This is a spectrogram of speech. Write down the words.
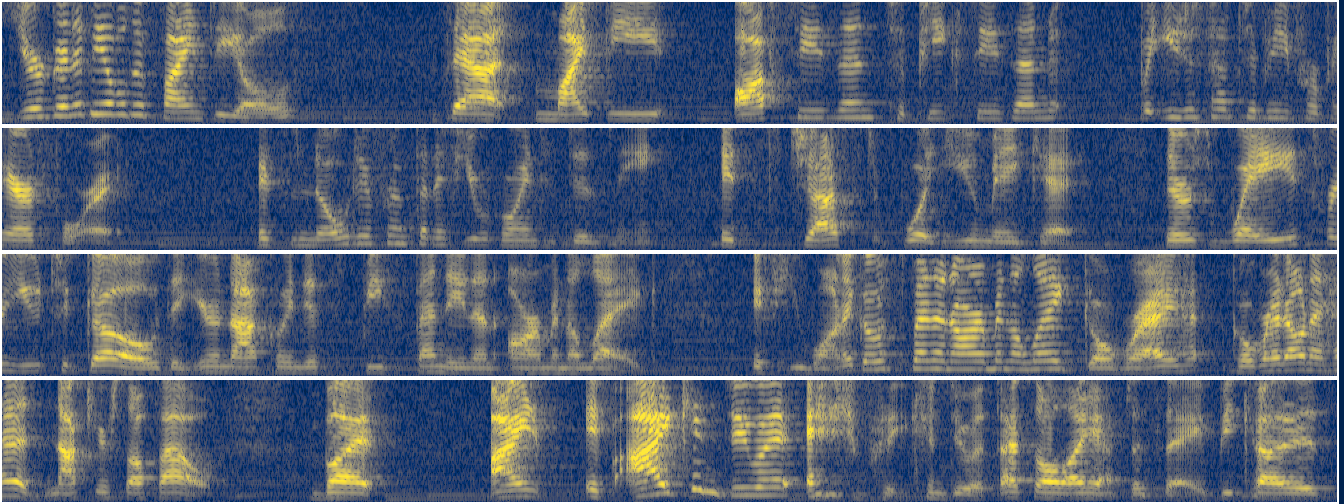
you're going to be able to find deals that might be off season to peak season, but you just have to be prepared for it. It's no different than if you were going to Disney. It's just what you make it. There's ways for you to go that you're not going to be spending an arm and a leg. If you want to go spend an arm and a leg, go right go right on ahead, knock yourself out. But I if I can do it, anybody can do it. That's all I have to say because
